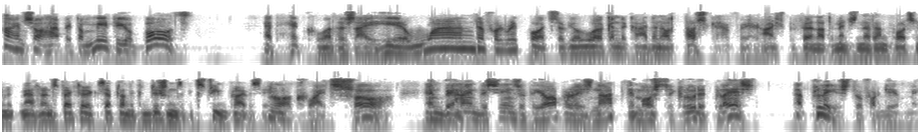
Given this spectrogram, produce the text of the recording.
I am so happy to meet you both. At headquarters, I hear wonderful reports of your work in the Cardinal Tosca affair. I should prefer not to mention that unfortunate matter, Inspector, except under conditions of extreme privacy. Oh, quite so. And behind the scenes of the opera is not the most secluded place. Uh, please to forgive me.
